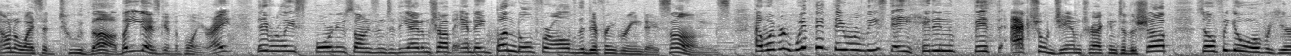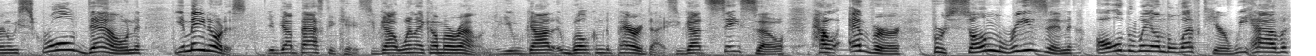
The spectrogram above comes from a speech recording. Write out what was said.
I don't know why I said to the, but you guys get the point, right? They've released four new songs into the item shop and a bundle for all of the the different Green Day songs. However, with it, they released a hidden fifth actual jam track into the shop, so if we go over here and we scroll down, you may notice you've got Basket Case, you've got When I Come Around, you've got Welcome to Paradise, you've got Say So. However, for some reason, all the way on the left here, we have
